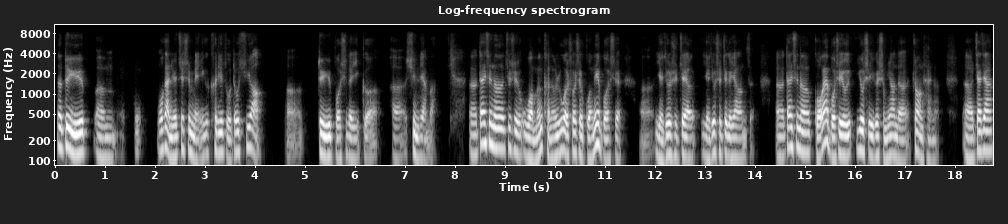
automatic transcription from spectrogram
那对于嗯，我我感觉这是每一个课题组都需要呃，对于博士的一个呃训练吧，呃，但是呢，就是我们可能如果说是国内博士。呃，也就是这样，也就是这个样子。呃，但是呢，国外博士又又是一个什么样的状态呢？呃，佳佳，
